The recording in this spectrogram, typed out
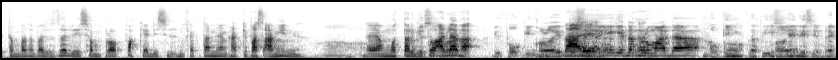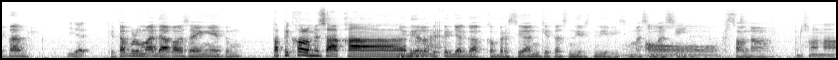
tempat-tempat itu disemprot pakai disinfektan yang kaki pas angin ya. Oh. Kayak yang muter gitu ada nggak? Di fogging. kalau itu Nah, sayangnya iya. kita belum ada fogging tapi isinya Oh. disinfektan. Iya. kita belum ada kalau sayangnya itu. Tapi kalau misalkan jadi lebih kejaga kebersihan kita sendiri-sendiri sih masing-masing. Oh. personal. Personal.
